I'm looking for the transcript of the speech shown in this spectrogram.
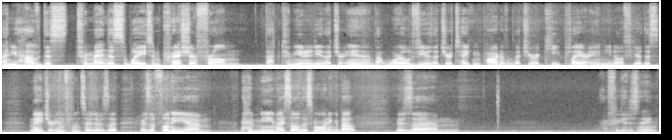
and you have this tremendous weight and pressure from that community that you're in and that worldview that you're taking part of and that you're a key player in. You know, if you're this major influencer, there was a there was a funny um, meme I saw this morning about it was um, I forget his name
